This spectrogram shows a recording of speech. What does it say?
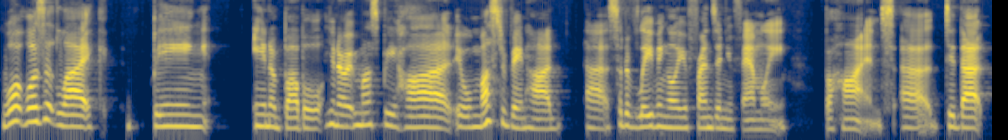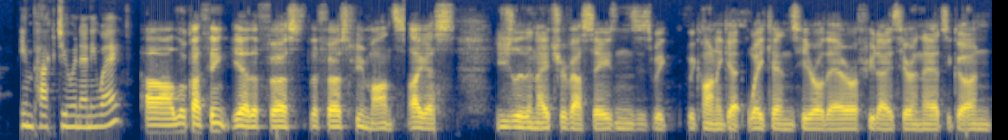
What was it like being in a bubble? You know, it must be hard. It must have been hard, uh, sort of leaving all your friends and your family behind. Uh, did that impact you in any way? Uh, look, I think yeah, the first the first few months, I guess usually the nature of our seasons is we, we kind of get weekends here or there or a few days here and there to go and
